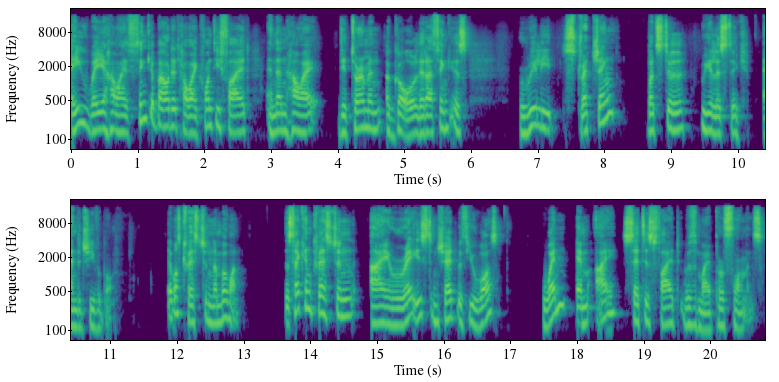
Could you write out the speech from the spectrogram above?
a way how I think about it, how I quantify it, and then how I determine a goal that I think is really stretching, but still realistic and achievable. That was question number one. The second question I raised and shared with you was When am I satisfied with my performance?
